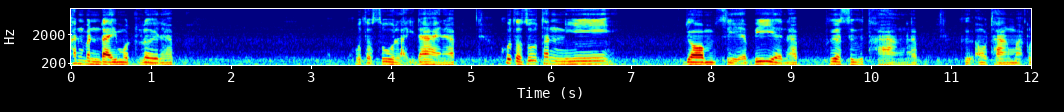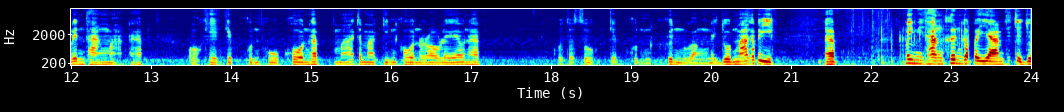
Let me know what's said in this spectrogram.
ขั้นบันไดหมดเลยนะครับ คู่ต่อสู้ไหลได้นะครับ คู่ต่อสู้ท่านนี้ยอมเสียเบี้ยนะครับ เพื่อซื้อทางนะครับ คือเอาทางหมากเล่นทางหมากนะครับ โอเค เก็บขุนผูกโคนครับ ม้าจะมากินโคนเราแล้วนะครับ คู่ต่อสู้เก็บขุนขึ้นวังในโยนม้าเข้าไปอีกนะครับ ไม่มีทางขึ้นก็พยายามที่จะโย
